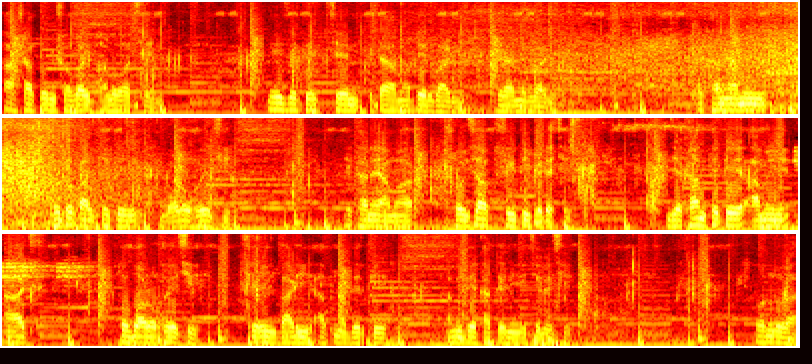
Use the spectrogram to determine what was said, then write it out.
আশা করি সবাই ভালো আছেন। এই যে দেখছেন, এটা আমাদের বাড়ি, গ্রামের বাড়ি। এখানে আমি ছোটোকাল থেকে বড় হয়েছি। এখানে আমার শৈশব স্মৃতি কেটেছে। যেখান থেকে আমি আজ তো বড় হয়েছি, সেই বাড়ি আপনাদেরকে আমি দেখাতে নিয়ে চলেছি। বন্ধুরা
